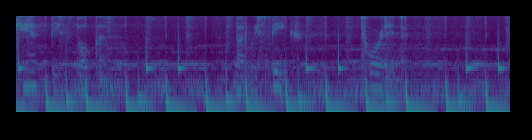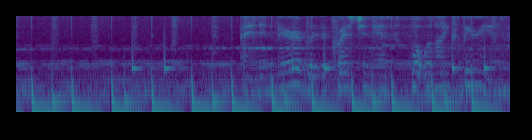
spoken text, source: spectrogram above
can't be spoken, but we speak toward it. And invariably, the question is what will I experience?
